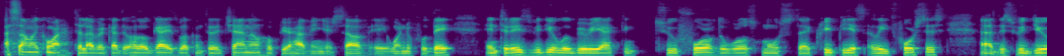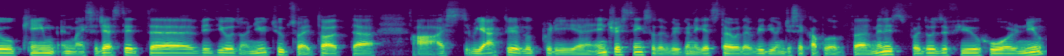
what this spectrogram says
Assalamualaikum warahmatullahi wabarakatuh. Hello guys, welcome to the channel. Hope you're having yourself a wonderful day. In today's video, we'll be reacting to four of the world's most uh, creepiest elite forces. Uh, this video came in my suggested uh, videos on YouTube, so I thought uh, I react to it. it looked pretty uh, interesting, so that we're going to get started with that video in just a couple of minutes. For those of you who are new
